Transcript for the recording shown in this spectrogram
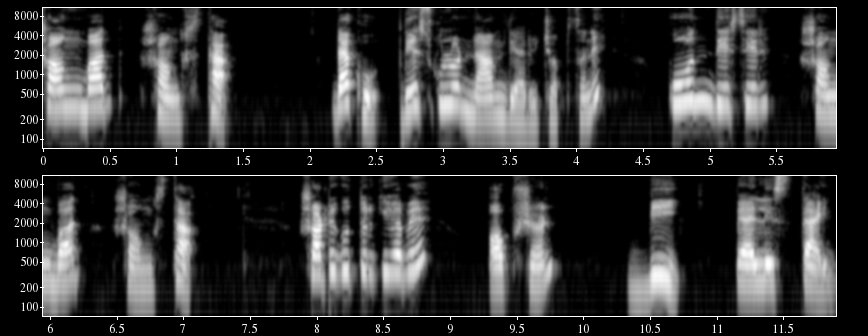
সংবাদ সংস্থা। দেখো, দেশগুলোর নাম দেওয়া রয়েছে অপশানে কোন দেশের সংবাদ সংস্থা? সঠিক উত্তর কী হবে? অপশন বি প্যালেস্তাইন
